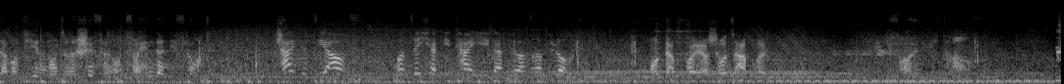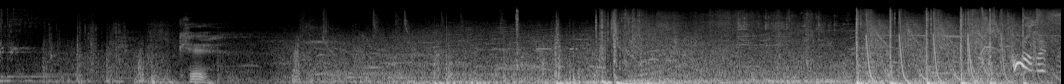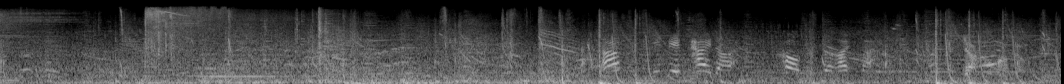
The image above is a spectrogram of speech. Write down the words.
Sabotieren unsere Schiffe und verhindern die Flucht. Schaltet sie aus und sichert die Teiljäger für unsere Flucht. Unter Feuerschutz abrücken. Ich freue mich drauf. Okay. Vorrücken! Ab in den Teiler. Korb bereit machen. Ja, Kommando.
